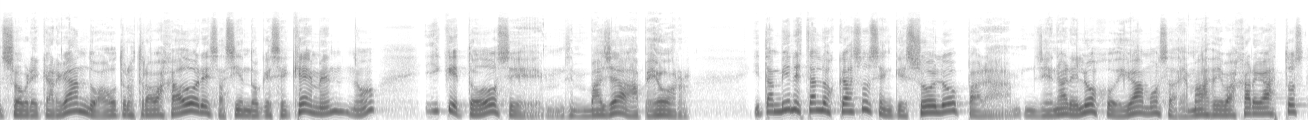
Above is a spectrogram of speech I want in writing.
sobrecargando a otros trabajadores, haciendo que se quemen, ¿no? Y que todo se vaya a peor. Y también están los casos en que solo para llenar el ojo, digamos, además de bajar gastos,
